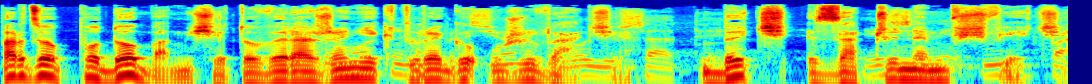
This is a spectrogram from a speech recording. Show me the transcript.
Bardzo podoba mi się to wyrażenie, którego używacie być zaczynem w świecie.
